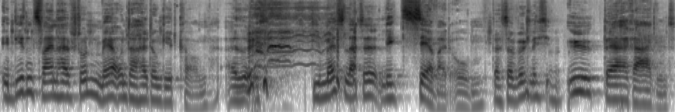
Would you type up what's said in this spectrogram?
in diesen zweieinhalb Stunden mehr Unterhaltung geht kaum. Also ich, die Messlatte liegt sehr weit oben. Das war wirklich überragend.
